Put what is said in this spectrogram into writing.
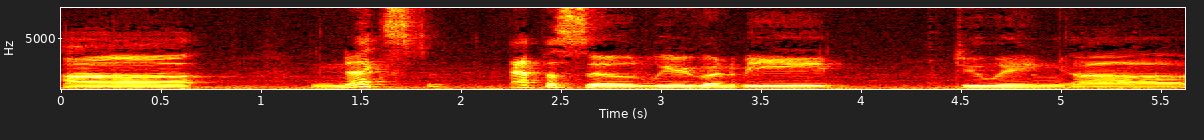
Uh, next episode, we are going to be doing uh,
